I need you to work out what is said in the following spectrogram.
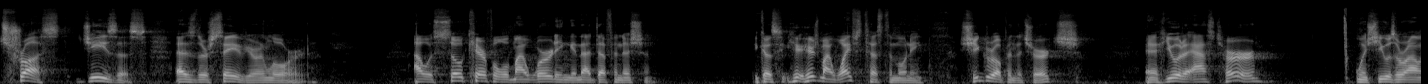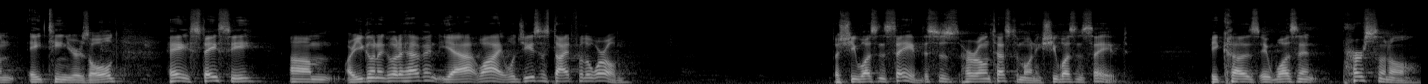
trust Jesus as their Savior and Lord. I was so careful with my wording in that definition because here, here's my wife's testimony. She grew up in the church, and if you would have asked her when she was around 18 years old, hey, Stacy, um, are you going to go to heaven? Yeah. Why? Well, Jesus died for the world. But she wasn't saved. This is her own testimony. She wasn't saved because it wasn't personal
